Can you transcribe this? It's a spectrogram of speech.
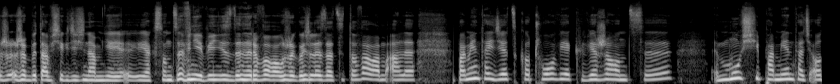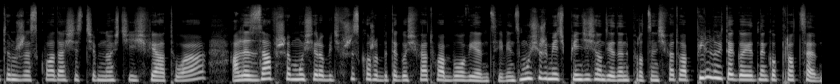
żeby tam się gdzieś na mnie, jak sądzę, w niebie nie zdenerwował, że go źle zacytowałam, ale pamiętaj dziecko, człowiek wierzący musi pamiętać o tym, że składa się z ciemności i światła, ale zawsze musi robić wszystko, żeby tego światła było więcej. Więc musisz mieć 51% światła, pilnuj tego 1%.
